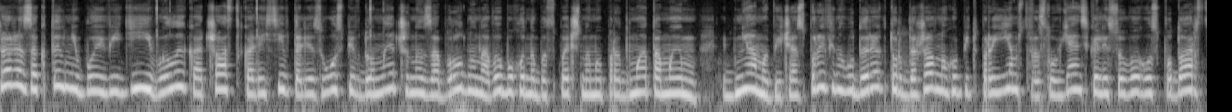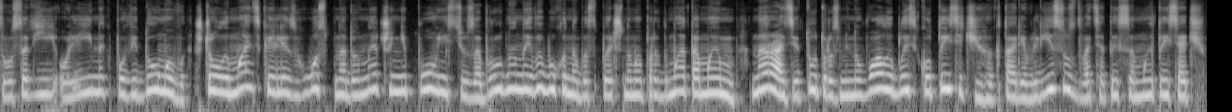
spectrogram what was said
Через активні бойові дії велика частка лісів та лісгоспів Донеччини забруднена вибухонебезпечними предметами. Днями під час брифінгу директор державного підприємства Слов'янське лісове господарство Сергій Олійник повідомив, що Лиманський лісгосп на Донеччині повністю забруднений вибухонебезпечними предметами. Наразі тут розмінували близько тисячі гектарів лісу з 27 тисяч.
